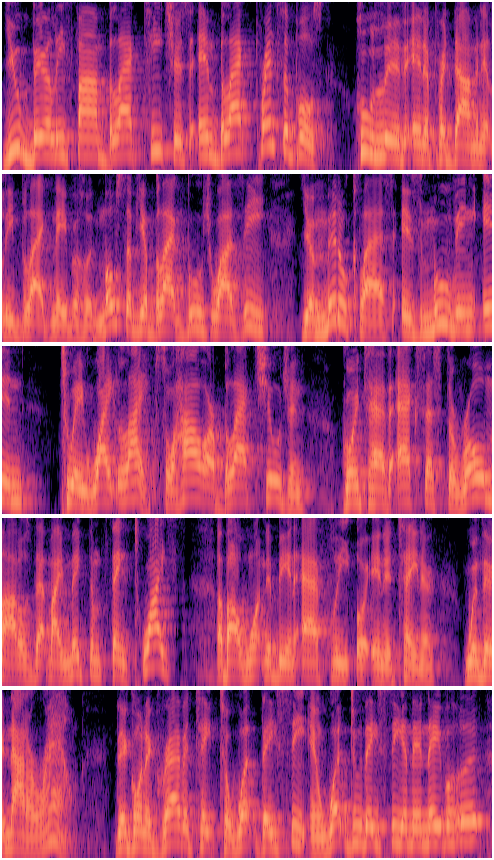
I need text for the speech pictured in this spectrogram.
You barely find black teachers and black principals who live in a predominantly black neighborhood. Most of your black bourgeoisie, your middle class, is moving in to a white life. So how are black children going to have access to role models that might make them think twice about wanting to be an athlete or entertainer when they're not around? They're going to gravitate to what they see. And what do they see in their neighborhood?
